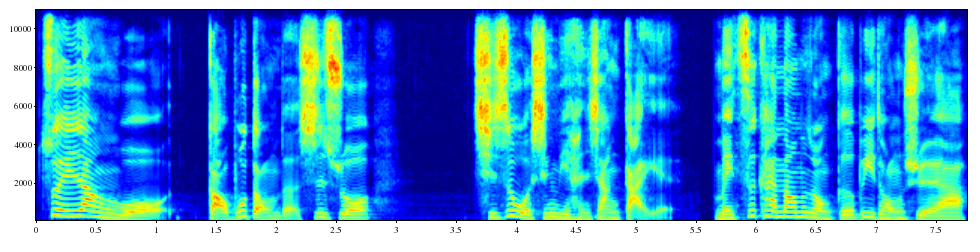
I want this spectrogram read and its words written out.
最让我搞不懂的是说，其实我心里很想改耶。每次看到那种隔壁同学啊，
